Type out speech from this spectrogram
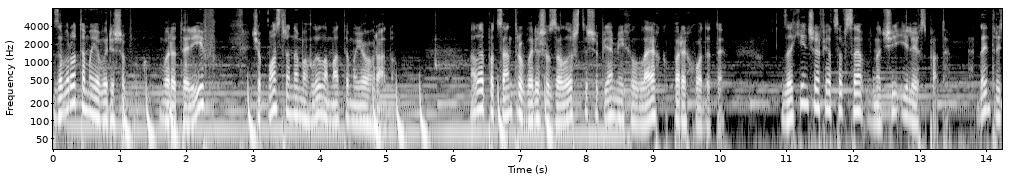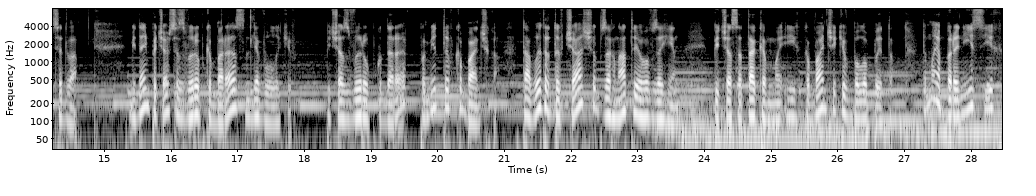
За воротами я вирішив вирити рів, щоб монстри не могли ламати мою ограду. Але по центру вирішив залишити, щоб я міг легко переходити. Закінчив я це все вночі і ліг спати. День 32. Мій день почався з вирубки берез для вуликів. Під час вирубку дерев помітив кабанчика та витратив час, щоб загнати його в загін. Під час атаки моїх кабанчиків було бито, тому я переніс їх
